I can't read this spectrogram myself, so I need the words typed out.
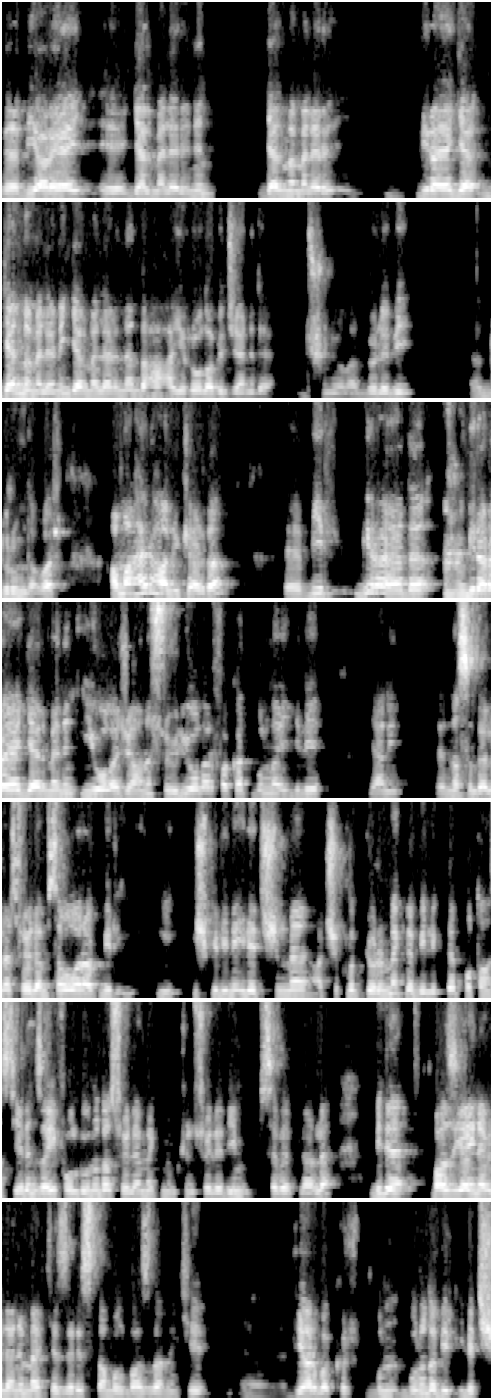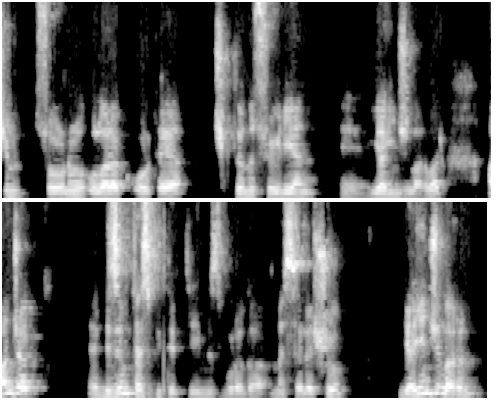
ve bir araya e, gelmelerinin gelmemeleri bir araya gel, gelmemelerinin gelmelerinden daha hayırlı olabileceğini de düşünüyorlar. Böyle bir e, durum da var. Ama her halükarda e, bir bir araya da bir araya gelmenin iyi olacağını söylüyorlar fakat bununla ilgili yani e, nasıl derler söylemsel olarak bir işbirliğine, iletişime açıklık görünmekle birlikte potansiyelin zayıf olduğunu da söylemek mümkün söylediğim sebeplerle. Bir de bazı yayın evlerinin merkezleri İstanbul, bazılarınınki Diyarbakır. Bunu, bunu da bir iletişim sorunu olarak ortaya çıktığını söyleyen e, yayıncılar var. Ancak e, bizim tespit ettiğimiz burada mesele şu. Yayıncıların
